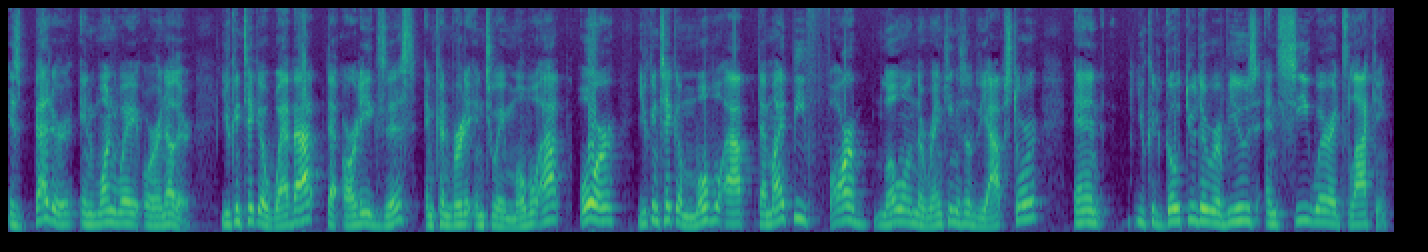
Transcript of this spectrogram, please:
is better in one way or another. You can take a web app that already exists and convert it into a mobile app, or you can take a mobile app that might be far low on the rankings of the App Store and you could go through the reviews and see where it's lacking.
